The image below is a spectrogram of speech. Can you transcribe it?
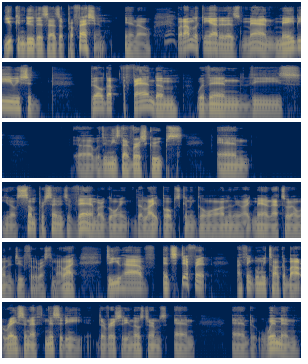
you can do this as a profession, you know. Yeah. But I'm looking at it as man, maybe we should build up the fandom within these uh, within these diverse groups and you know some percentage of them are going the light bulb's going to go on and they're like man that's what i want to do for the rest of my life. Do you have it's different i think when we talk about race and ethnicity diversity in those terms and and women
